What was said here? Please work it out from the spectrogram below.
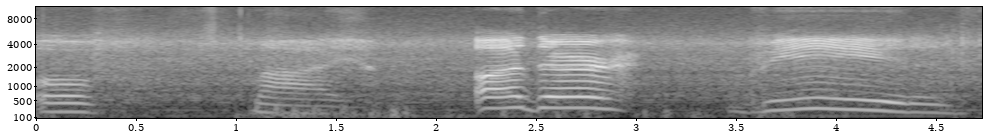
of my other builds.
